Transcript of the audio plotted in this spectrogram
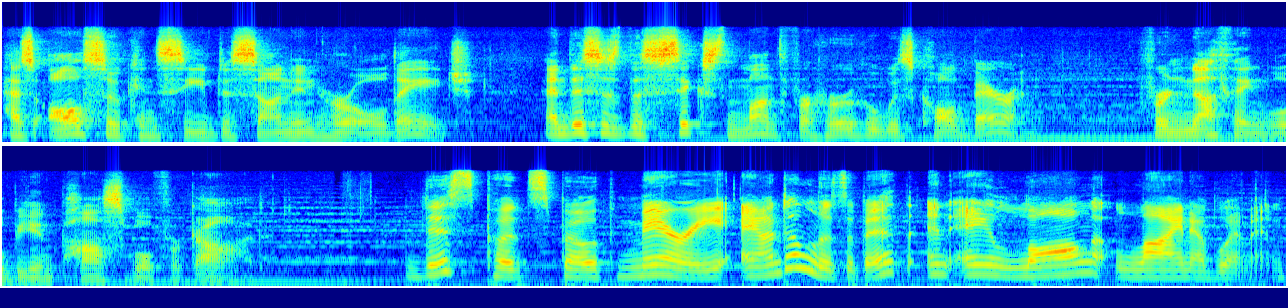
has also conceived a son in her old age. And this is the sixth month for her who was called barren. For nothing will be impossible for God. This puts both Mary and Elizabeth in a long line of women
